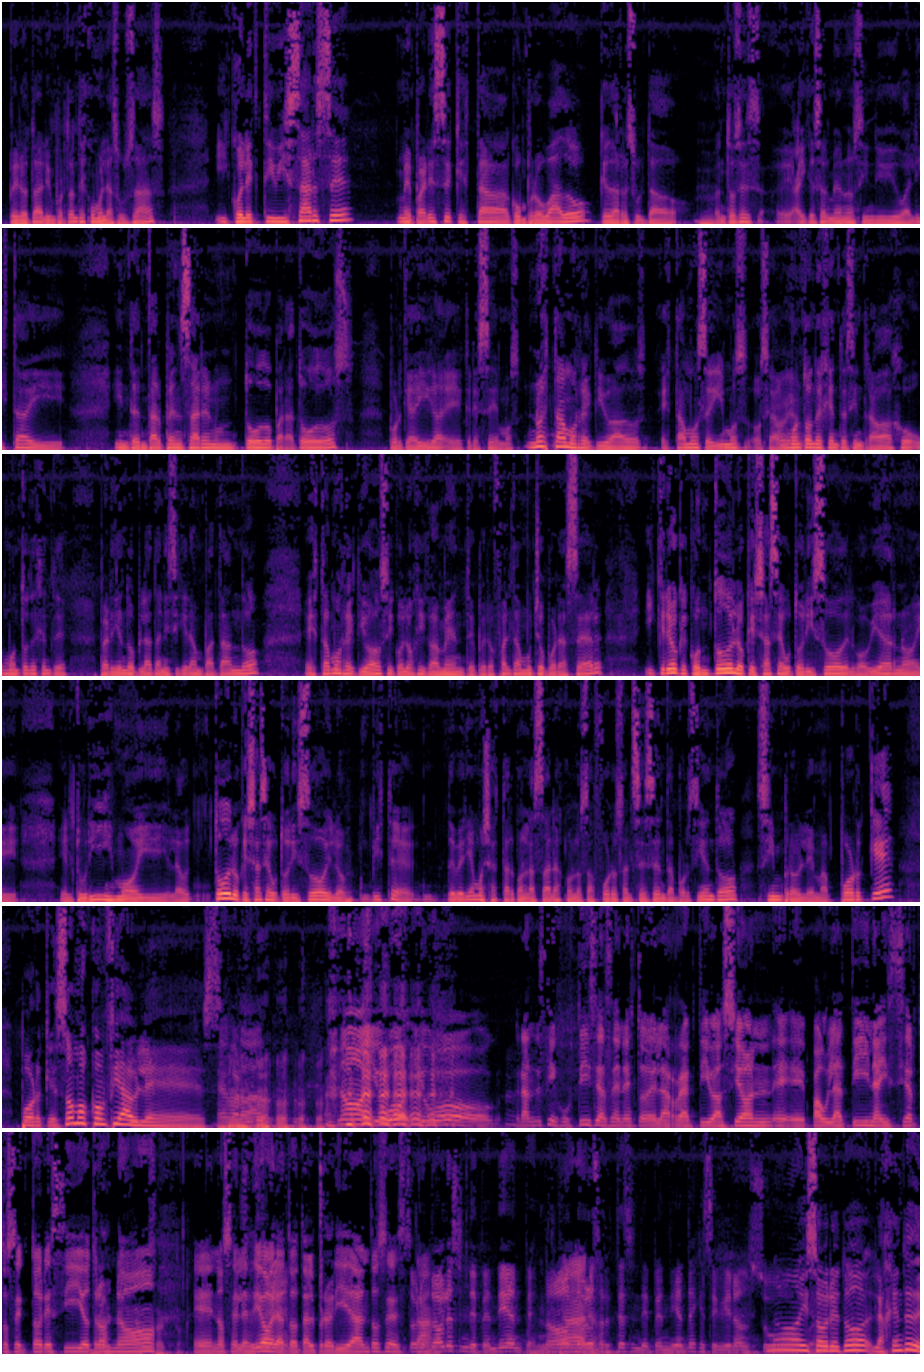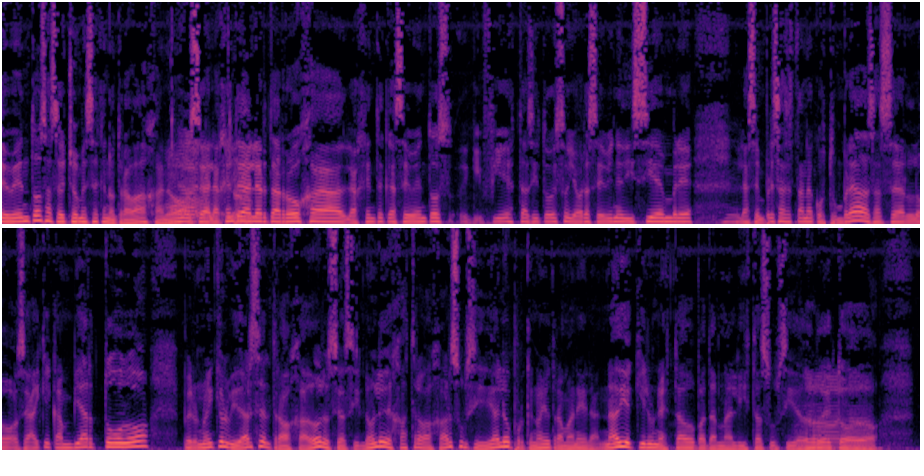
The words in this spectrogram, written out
pero tal, lo importante es cómo las usás y colectivizarse me parece que está comprobado que da resultado. Entonces eh, hay que ser menos individualista y intentar pensar en un todo para todos, porque ahí eh, crecemos. No estamos reactivados, estamos, seguimos, o sea, un montón de gente sin trabajo, un montón de gente perdiendo plata, ni siquiera empatando. Estamos reactivados psicológicamente, pero falta mucho por hacer y creo que con todo lo que ya se autorizó del gobierno y el turismo y la- todo lo que ya se autorizó y los, viste, deberíamos ya estar con las salas con los aforos al 60% sin problema. ¿Por qué? Porque somos confiables. Es verdad. No, y hubo, y hubo grandes injusticias en esto de la reactivación eh, eh, paulatina y ciertos sectores sí, otros no. Exacto. Eh, no se les dio Sí. la total prioridad. Entonces, Sobre ta. todo los independientes, ¿no? Claro. Todos los artistas independientes que se vieron su. No, y sobre todo la gente de eventos hace ocho meses que no trabaja, ¿no? Claro. o sea, la gente de. Alerta Roja, la gente que hace eventos, y fiestas y todo eso, y ahora se viene diciembre, las empresas están acostumbradas a hacerlo, o sea, hay que cambiar todo, pero no hay que olvidarse del trabajador, o sea, si no le dejas trabajar, subsidialo porque no hay otra manera. Nadie quiere un Estado paternalista, subsidiador No, de no.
